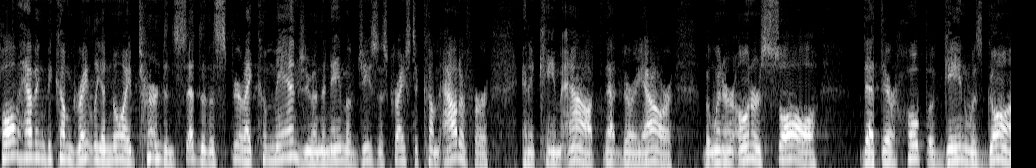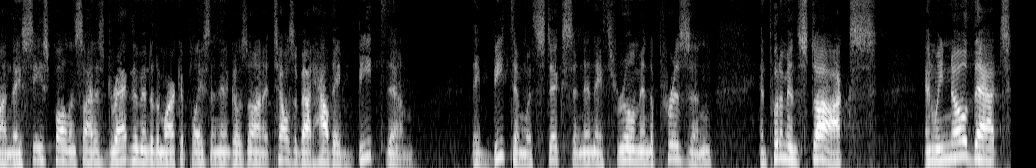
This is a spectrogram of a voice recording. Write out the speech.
Paul, having become greatly annoyed, turned and said to the Spirit, I command you in the name of Jesus Christ to come out of her. And it came out that very hour. But when her owners saw that their hope of gain was gone, they seized Paul and Silas, dragged them into the marketplace, and then it goes on. It tells about how they beat them. They beat them with sticks, and then they threw them into prison and put them in stocks. And we know that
